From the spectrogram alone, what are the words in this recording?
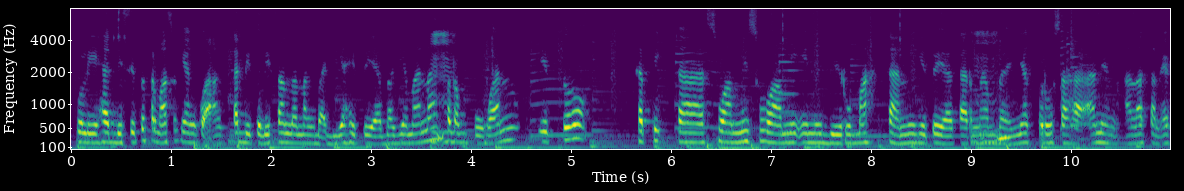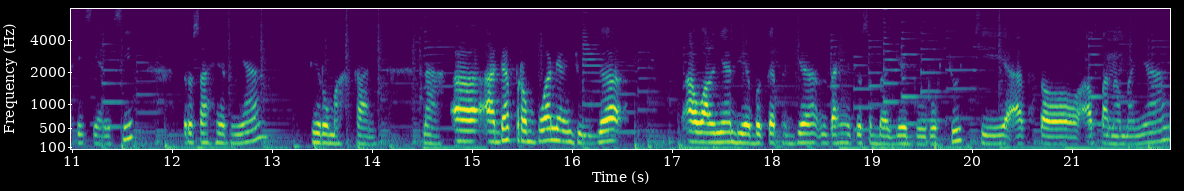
kulihat di situ termasuk yang kuangkat di tulisan tentang Mbak Diah itu ya bagaimana mm-hmm. perempuan itu ketika suami-suami ini dirumahkan gitu ya karena mm-hmm. banyak perusahaan yang alasan efisiensi terus akhirnya dirumahkan. Nah, uh, ada perempuan yang juga awalnya dia bekerja entah itu sebagai buruh cuci atau apa namanya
